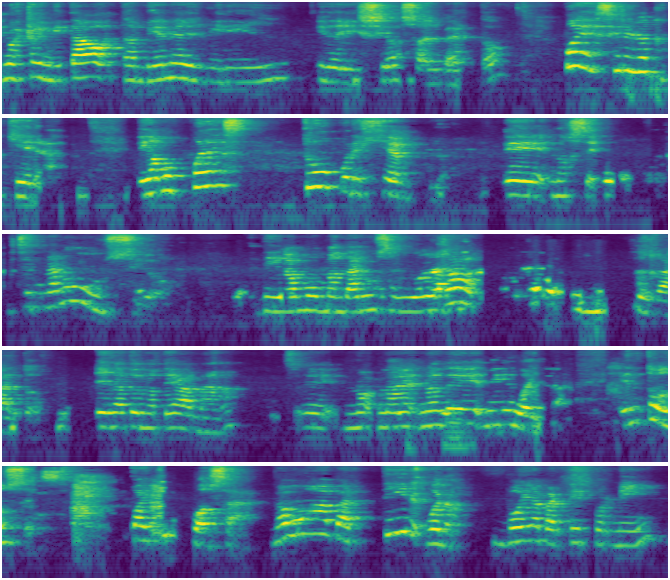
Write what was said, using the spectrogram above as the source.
nuestro invitado, también el viril y delicioso Alberto, puede decir lo que quiera. Digamos, puedes tú, por ejemplo, eh, no sé, hacer un anuncio, digamos, mandar un saludo al gato, el gato, el gato no te ama, eh, no, no, no de, ni de vuelta. Entonces, cualquier cosa, vamos a partir, bueno, voy a partir por mí,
